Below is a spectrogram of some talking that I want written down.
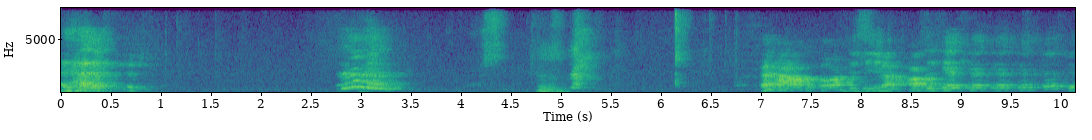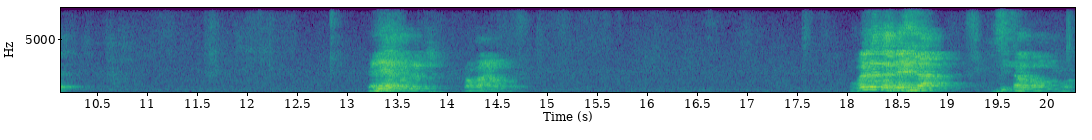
الهدف اللجنة أنا عاوز طبعا في السينما. حاصل كات كات كات كات كات. قالت لي أقول لك ربنا يوفقك. وبدأت الرحلة سنة القوم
